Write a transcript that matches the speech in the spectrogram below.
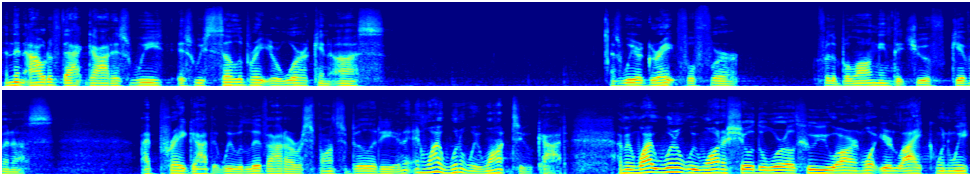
And then out of that, God, as we, as we celebrate your work in us, as we are grateful for for the belonging that you have given us. I pray, God, that we would live out our responsibility. And, and why wouldn't we want to, God? I mean, why wouldn't we want to show the world who you are and what you're like when, we,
